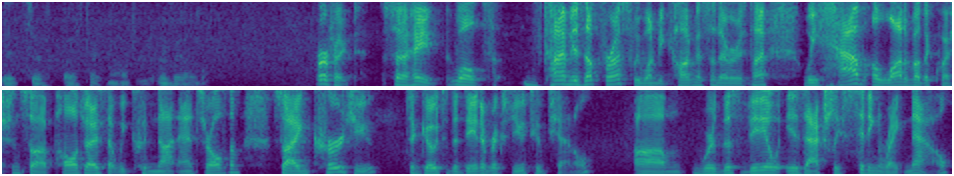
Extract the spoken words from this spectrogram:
bits of, of technology are available. Perfect. So hey, well, time is up for us. We want to be cognizant of everybody's time. We have a lot of other questions, so I apologize that we could not answer all of them. So I encourage you to go to the Databricks YouTube channel, um, where this video is actually sitting right now.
